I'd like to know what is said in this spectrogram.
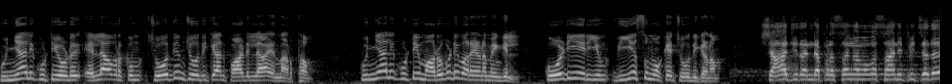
കുഞ്ഞാലിക്കുട്ടിയോട് എല്ലാവർക്കും ചോദ്യം ചോദിക്കാൻ പാടില്ല എന്നർത്ഥം. കുഞ്ഞാലിക്കുട്ടി മറുപടി പറയണമെങ്കിൽ കോടിയേരിയും വി ഒക്കെ ചോദിക്കണം. ഷാജി തന്റെ പ്രസംഗം അവസാനിപ്പിച്ചത്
